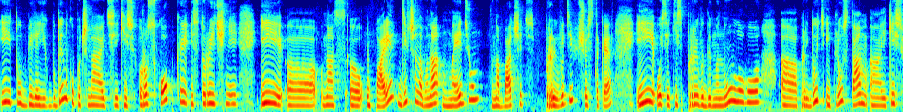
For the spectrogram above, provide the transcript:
І тут біля їх будинку починають якісь розкопки історичні. І е, у нас е, у парі дівчина, вона медіум, вона бачить привидів, щось таке. І ось якісь привиди минулого а, прийдуть, і плюс там а, якісь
